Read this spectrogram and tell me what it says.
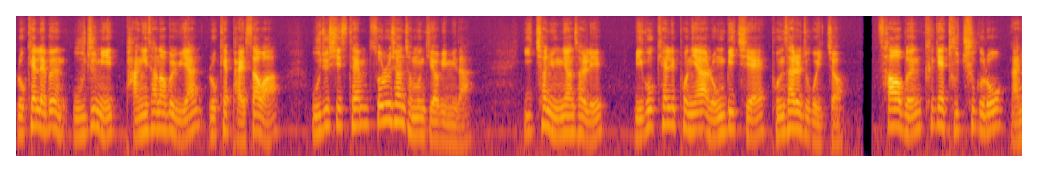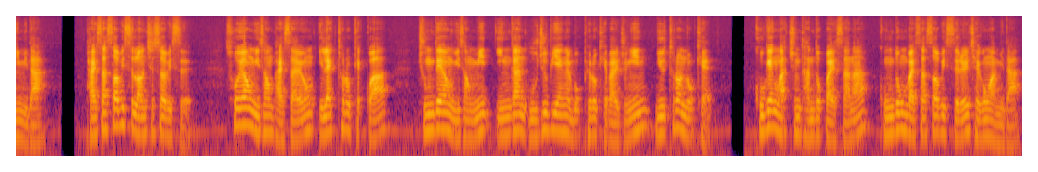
로켓랩은 우주 및 방위 산업을 위한 로켓 발사와 우주 시스템 솔루션 전문 기업입니다. 2006년 설립, 미국 캘리포니아 롱비치에 본사를 두고 있죠. 사업은 크게 두 축으로 나뉩니다. 발사 서비스 런치 서비스, 소형 위성 발사용 일렉트로켓과 중대형 위성 및 인간 우주 비행을 목표로 개발 중인 뉴트론 로켓, 고객 맞춤 단독 발사나 공동 발사 서비스를 제공합니다.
